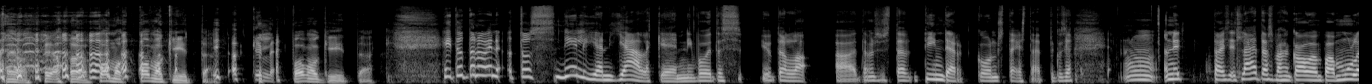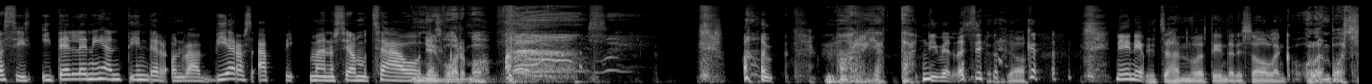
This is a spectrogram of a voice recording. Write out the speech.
joo, joo, pomo, pomo kiittää. Joo, kyllä. Pomo kiittää. Hei tota noin, tuossa neljän jälkeen niin voitaisiin jutella äh, tämmöisistä Tinder-konsteista, että kun se mm, nyt, tai siis lähdetään vähän kauempaa. Mulle siis itsellenihän Tinder on vähän vieras appi. Mä en ole siellä, mutta sä oot. Niin varmaan. Marjatta nimellä siellä. Joo. Niin, niin. Itsehän en ole Tinderissä ollenkaan. Olenpas.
